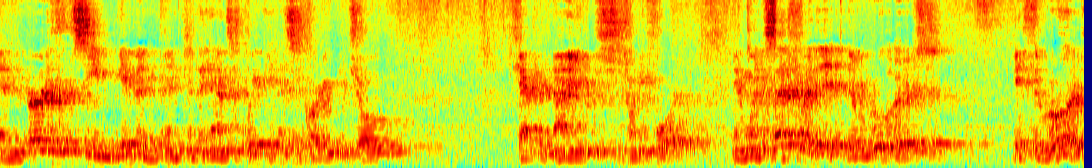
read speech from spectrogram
And the earth seemed given into the hands of wickedness, according to Job chapter 9, verse 24. And when such were the, the rulers, if the rulers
